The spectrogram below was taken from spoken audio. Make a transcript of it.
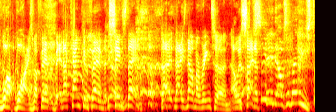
What? What is my favourite bit? And I can confirm that since then, that, that is now my ringtone. I was sat in I've a seen it, I was amazed.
